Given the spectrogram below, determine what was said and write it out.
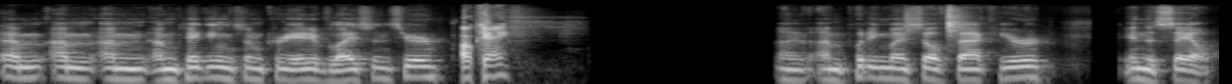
I'm, I'm, I'm, I'm taking some creative license here. okay I'm, I'm putting myself back here in the sail.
